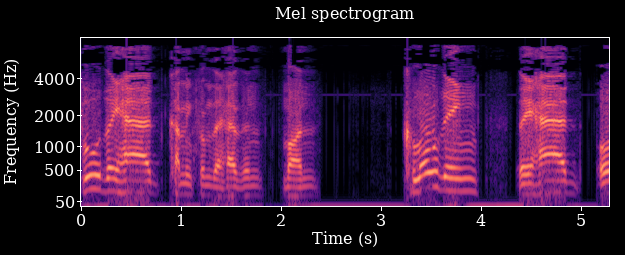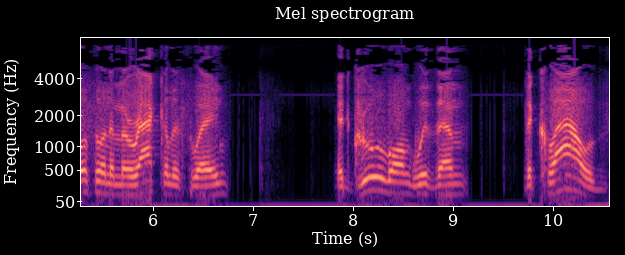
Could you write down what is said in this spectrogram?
Food they had coming from the heaven, man. Clothing they had also in a miraculous way. It grew along with them. The clouds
